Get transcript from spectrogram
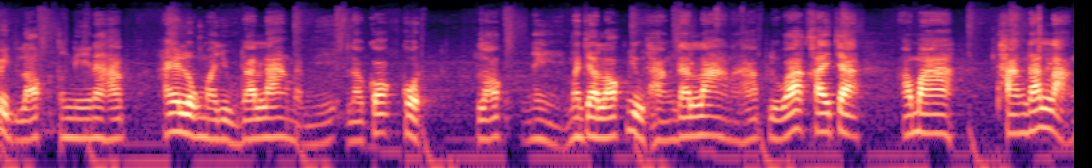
ปิดล็อกตรงนี้นะครับ ให้ลงมาอยู่ด้านล่างแบบนี้ แล้วก็กดล็อกนี่มันจะล็อกอยู่ทางด้านล่างนะครับ หรือว่าใครจะเอามาทางด้านหลัง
